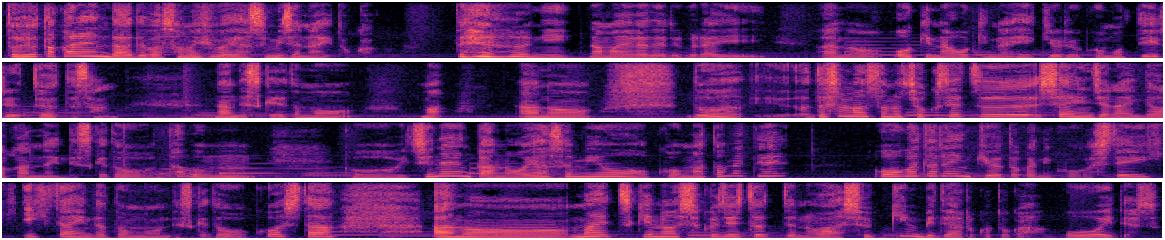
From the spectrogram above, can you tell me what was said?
トヨタカレンダーではその日は休みじゃないとか、っていうふうに名前が出るぐらい、あの、大きな大きな影響力を持っているトヨタさんなんですけれども、まあ、あの、どう、私もその直接社員じゃないんでわかんないんですけど、多分、こう、一年間のお休みをこうまとめて、大型連休とかにこうしていきたいんだと思うんですけど、こうした、あのー毎月の祝日っていうのは出勤日であることが多いです。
